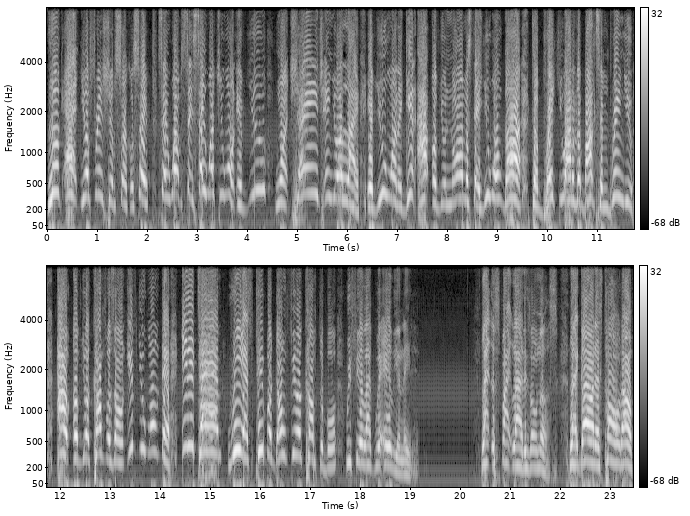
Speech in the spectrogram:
Look at your friendship circle. Say, say what say, say what you want. If you want change in your life, if you want to get out of your normal state, you want God to break you out of the box and bring you out of your comfort zone. If you want that, anytime we as people don't feel comfortable, we feel like we're alienated like the spotlight is on us. Like God has called off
